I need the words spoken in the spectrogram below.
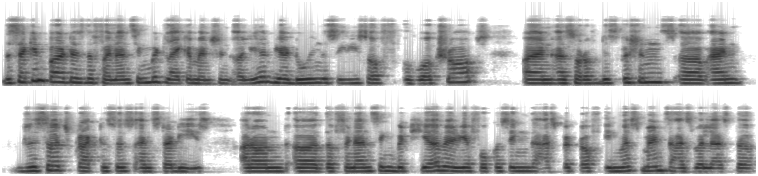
The second part is the financing bit. Like I mentioned earlier, we are doing a series of workshops and uh, sort of discussions uh, and research practices and studies around uh, the financing bit here where we are focusing the aspect of investments as well as the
